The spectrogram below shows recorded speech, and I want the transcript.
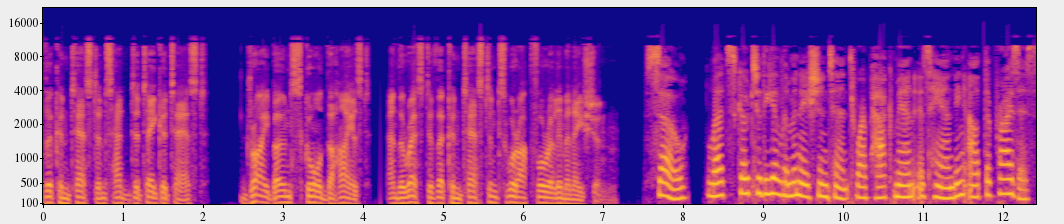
The contestants had to take a test. Dry Bones scored the highest, and the rest of the contestants were up for elimination. So, let's go to the elimination tent where Pac-Man is handing out the prizes.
